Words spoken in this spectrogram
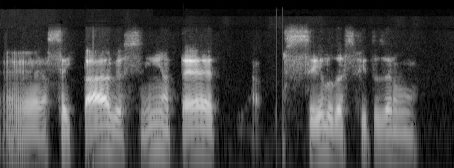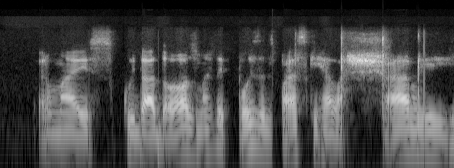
é, aceitável, assim, até o selo das fitas eram, eram mais cuidadosos, mas depois eles parece que relaxaram e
